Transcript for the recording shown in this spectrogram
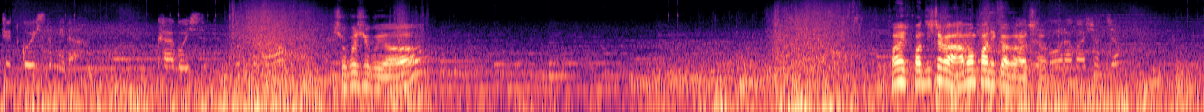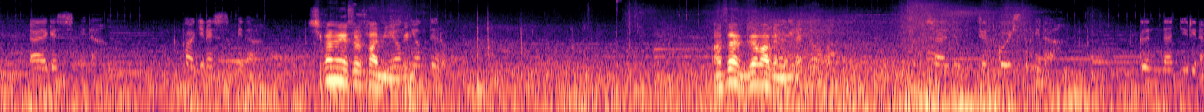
듣고 있습니다. 가고 있습니다. 죽으시고요. 번, 번지자가 암원 거니까 방금 그렇죠. 뭐라고 하셨죠? 알겠습니다. 확인했습니다. 시간의 예술 타이밍인데 명령대로 안 쓰면 위험하겠는데. 잘 듣- 듣고 있습니다. 끝난 일이나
